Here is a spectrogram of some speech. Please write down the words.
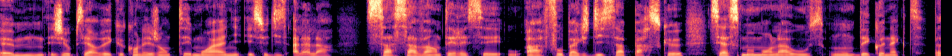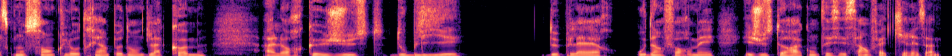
euh, j'ai observé que quand les gens témoignent et se disent ah là là, ça, ça va intéresser ou ah, faut pas que je dise ça parce que c'est à ce moment-là où on déconnecte parce qu'on sent que l'autre est un peu dans de la com, alors que juste d'oublier de plaire ou d'informer et juste de raconter, c'est ça en fait qui résonne.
